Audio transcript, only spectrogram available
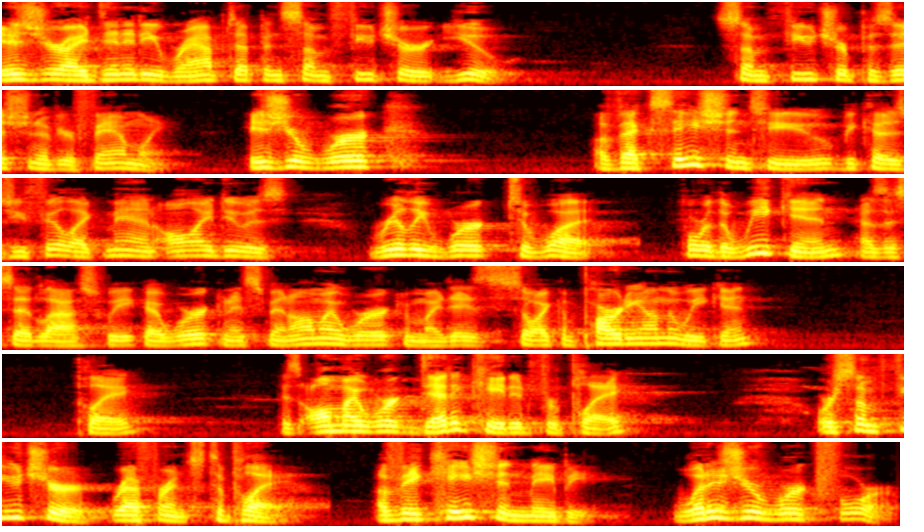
Is your identity wrapped up in some future you? Some future position of your family? Is your work a vexation to you because you feel like, man, all I do is really work to what? For the weekend, as I said last week, I work and I spend all my work and my days so I can party on the weekend, play. Is all my work dedicated for play? Or some future reference to play? A vacation, maybe. What is your work for?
